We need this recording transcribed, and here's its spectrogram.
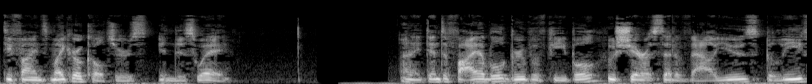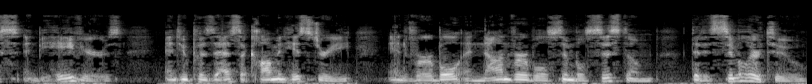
defines microcultures in this way. An identifiable group of people who share a set of values, beliefs, and behaviors, and who possess a common history and verbal and nonverbal symbol system that is similar to,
